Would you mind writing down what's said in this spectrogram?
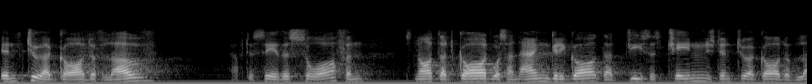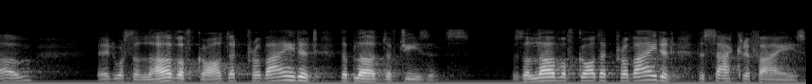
into a God of love. I have to say this so often. It's not that God was an angry God, that Jesus changed into a God of love. It was the love of God that provided the blood of Jesus. It was the love of God that provided the sacrifice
